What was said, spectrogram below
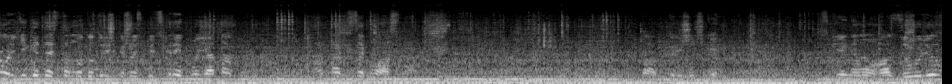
Роль тільки десь там ото трішки щось підскрипує, а так, а так все класно. Так, трішечки скинемо газулю.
